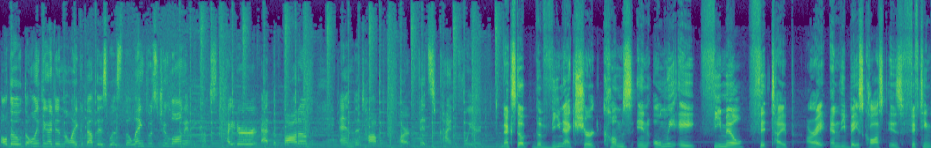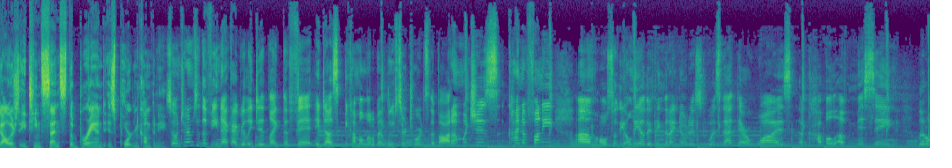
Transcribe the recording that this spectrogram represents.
Although the only thing I didn't like about this was the length was too long. It becomes tighter at the bottom and the top part fits kind of weird. Next up, the V-neck shirt comes in only a female fit type, all right, and the base cost is $15.18. The brand is Port and Company. So in terms of the V-neck, I really did like the fit. It does become a little bit looser towards the bottom, which is kind of funny. Um, also, the only other thing that I noticed was that there was a couple of missing little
